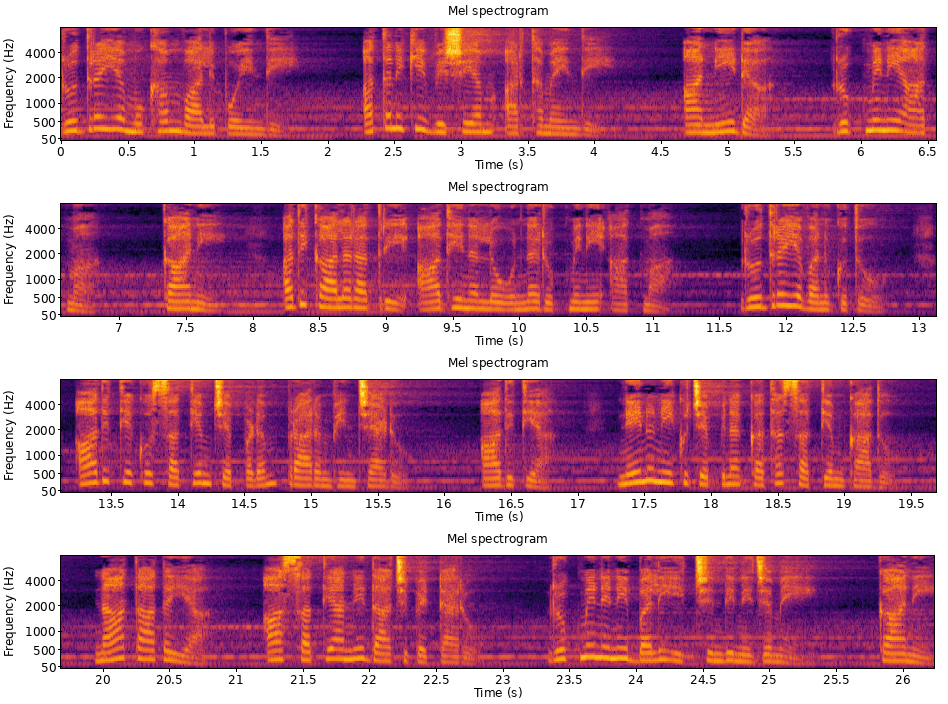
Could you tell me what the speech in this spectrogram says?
రుద్రయ్య ముఖం వాలిపోయింది. అతనికి విషయం అర్థమైంది. ఆ నీడ రుక్మిణి ఆత్మ. కాని అది కాలరాత్రి ఆధీనంలో ఉన్న రుక్మిణి ఆత్మ. రుద్రయ్య వణుకుతూ ఆదిత్యకు సత్యం చెప్పడం ప్రారంభించాడు. ఆదిత్య నేను నీకు చెప్పిన కథ సత్యం కాదు. నా తాతయ్య ఆ సత్యాన్ని దాచిపెట్టారు. రుక్మిణిని బలి ఇచ్చింది నిజమే. కాని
